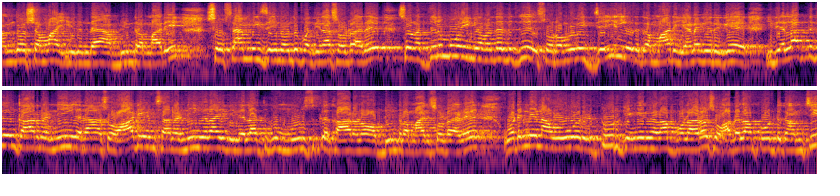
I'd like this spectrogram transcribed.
சந்தோஷமா இருந்தேன் அப்படின்ற மாதிரி ஸோ சாமி ஜெயின் வந்து பார்த்தீங்கன்னா சொல்றாரு. ஸோ நான் திரும்ப திரும்பவும் இங்க வந்ததுக்கு ஸோ ரொம்பவே ஜெயிலில் இருக்க மாதிரி எனக்கு இருக்கு. இது எல்லாத்துக்கும் காரணம் நீங்க தான். ஸோ ஆடியன்ஸ் ஆன நீங்க தான் இது எல்லாத்துக்கும் முழுசுக்க காரணம் அப்படின்ற மாதிரி சொல்றாரு. உடனே நான் ஒவ்வொரு டூருக்கு எங்கெங்கெல்லாம் போனாரோ ஸோ அதெல்லாம் போட்டு காமிச்சு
